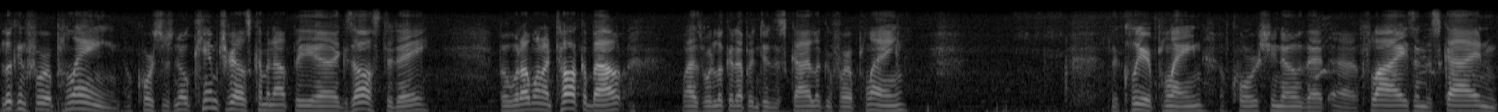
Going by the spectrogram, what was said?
looking for a plane. Of course, there's no chemtrails coming out the uh, exhaust today. But what I want to talk about, as we're looking up into the sky looking for a plane, the clear plane, of course, you know, that uh, flies in the sky and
